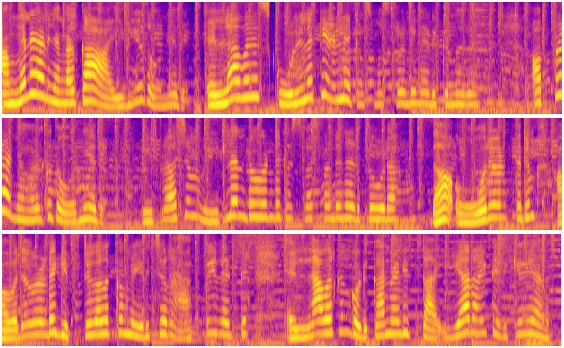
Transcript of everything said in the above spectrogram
അങ്ങനെയാണ് ഞങ്ങൾക്ക് ആ ഐഡിയ തോന്നിയത്. എല്ലാവരും സ്കൂളിലൊക്കെ അല്ലേ ക്രിസ്മസ് ഫ്രണ്ടിനെ എടുക്കുന്നത്? അപ്പോഴാണ് ഞങ്ങൾക്ക് തോന്നിയത്. ഈ പ്രാവശ്യം വീട്ടിലെന്തുകൊണ്ട് ക്രിസ്മസ് ഫ്രണ്ടിനെ എടുത്തുകൂടാ? ദാ ഓരോരുത്തരും അവരവരുടെ ഗിഫ്റ്റുകളൊക്കെ മേടിച്ച് റാപ്പ് ചെയ്തിട്ട് എല്ലാവർക്കും കൊടുക്കാൻ വേണ്ടി തയ്യാറായിട്ടിരിക്കുകയാണ്.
